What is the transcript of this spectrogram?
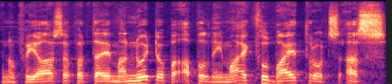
en op verjaarsdagpartye, maar nooit op 'n appel nie, maar ek voel baie trots as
